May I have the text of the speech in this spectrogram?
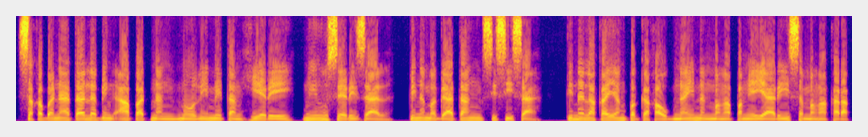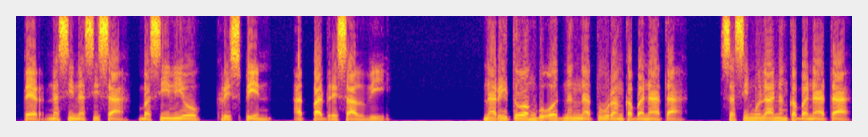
Sa Kabanata 14 ng No Limit ang Hire ni Jose Rizal, pinamagatang si Sisa, tinalakay ang pagkakaugnay ng mga pangyayari sa mga karakter na sina Sisa, Basilio, Crispin, at Padre Salvi. Narito ang buod ng naturang kabanata. Sa simula ng kabanata,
